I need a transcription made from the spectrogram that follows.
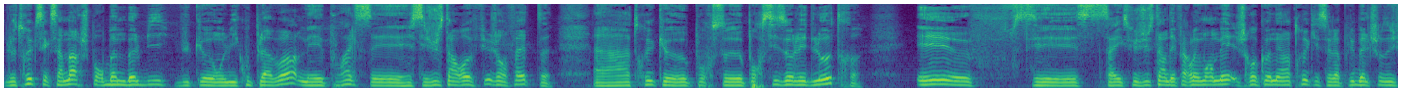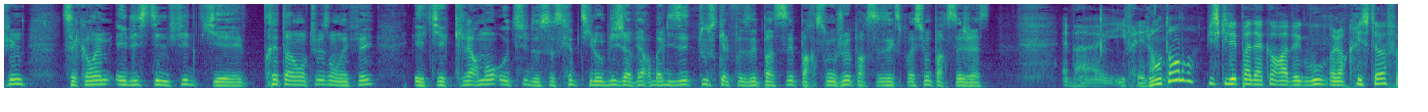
Le truc, c'est que ça marche pour Bumblebee, vu qu'on lui coupe la voix, mais pour elle, c'est c'est juste un refuge en fait, un truc euh, pour se pour s'isoler de l'autre. Et euh, c'est ça excuse juste un déferlement, mais je reconnais un truc et c'est la plus belle chose du film, c'est quand même Ellie Steinfeld qui est très talentueuse en effet et qui est clairement au-dessus de ce script qui l'oblige à verbaliser tout ce qu'elle faisait passer par son jeu, par ses expressions, par ses gestes. Eh ben, il fallait l'entendre, puisqu'il n'est pas d'accord avec vous. Alors Christophe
